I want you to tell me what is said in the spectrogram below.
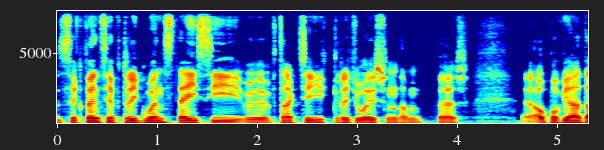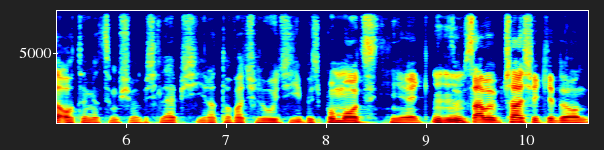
y, sekwencja, w której Gwen Stacy y, w trakcie ich graduation tam, wiesz, opowiada o tym, jacy musimy być lepsi, ratować ludzi, być pomocni, nie? W Mhm. tym samym czasie, kiedy on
